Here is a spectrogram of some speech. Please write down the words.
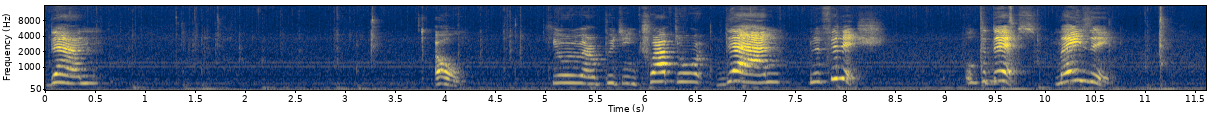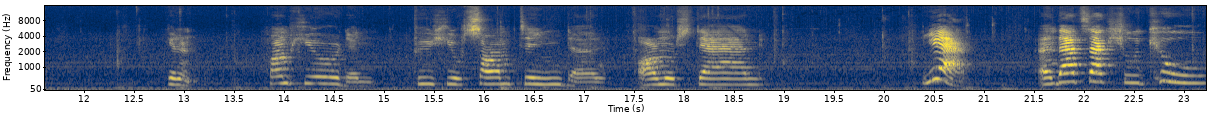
Then oh here we are putting trapdoor then we finish. Look at this. Amazing. Gonna come here, then put here something, then armor stand. Yeah, and that's actually cool.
